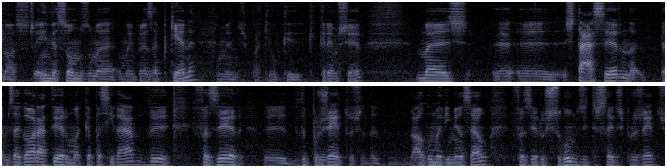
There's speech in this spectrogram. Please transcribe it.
Nós ainda somos uma, uma empresa pequena, pelo menos para aquilo que, que queremos ser, mas eh, eh, está a ser, estamos agora a ter uma capacidade de fazer de projetos de, de alguma dimensão, fazer os segundos e terceiros projetos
